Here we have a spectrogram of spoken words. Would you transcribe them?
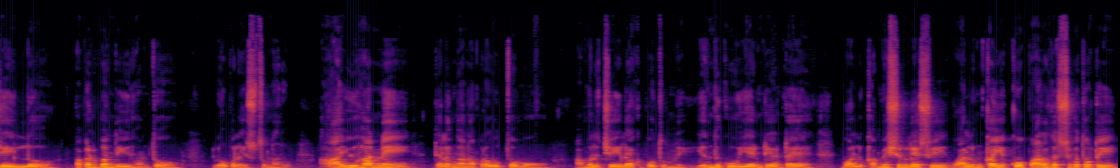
జైల్లో పకడ్బందీ వ్యూహంతో లోపలేస్తున్నారు. ఆ వ్యూహాన్ని తెలంగాణ ప్రభుత్వము అమలు చేయలేకపోతుంది. ఎందుకు? ఏంటి అంటే వాళ్ళు కమిషన్లు వేసి వాళ్ళు ఇంకా ఎక్కువ పారదర్శకతోటి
